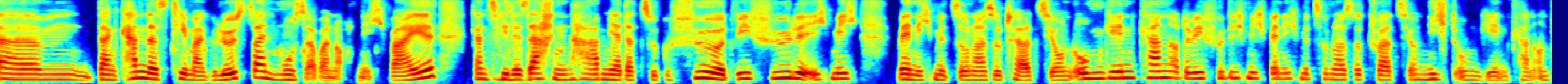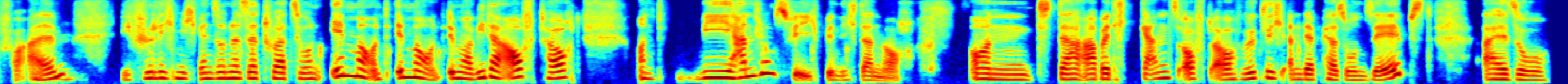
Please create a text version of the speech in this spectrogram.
ähm, dann kann das Thema gelöst sein, muss aber noch nicht, weil ganz viele mhm. Sachen haben ja dazu geführt, wie fühle ich mich, wenn ich mit so einer Situation umgehen kann oder wie fühle ich mich, wenn ich mit so einer Situation nicht umgehen kann. Und vor allem, mhm. wie fühle ich mich, wenn so eine Situation immer und und immer und immer wieder auftaucht. Und wie handlungsfähig bin ich dann noch? Und da arbeite ich ganz oft auch wirklich an der Person selbst. Also,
